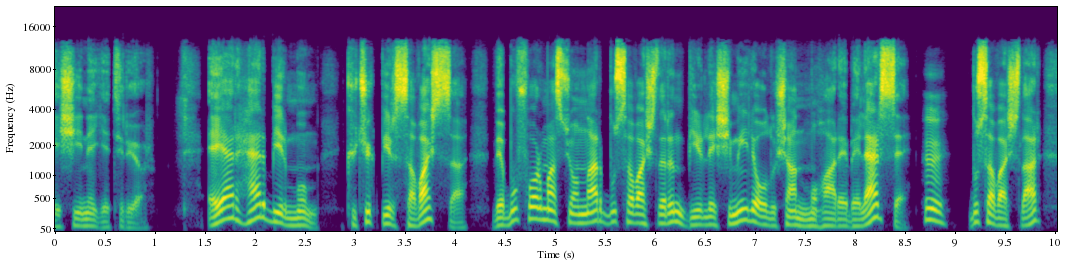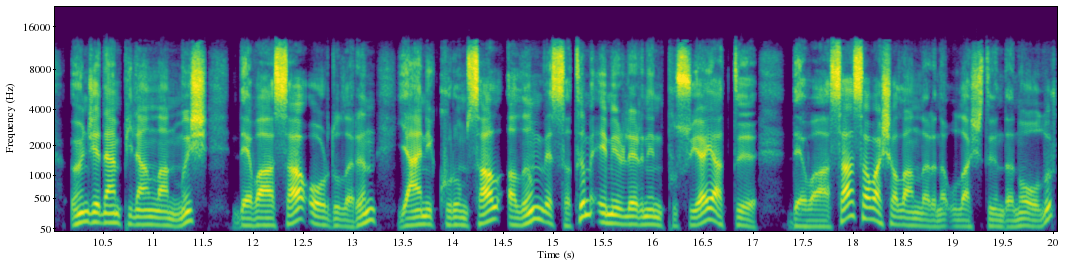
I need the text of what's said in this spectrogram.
eşiğine getiriyor. Eğer her bir mum küçük bir savaşsa ve bu formasyonlar bu savaşların birleşimiyle oluşan muharebelerse, Hı. Bu savaşlar önceden planlanmış devasa orduların yani kurumsal alım ve satım emirlerinin pusuya yattığı devasa savaş alanlarına ulaştığında ne olur?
